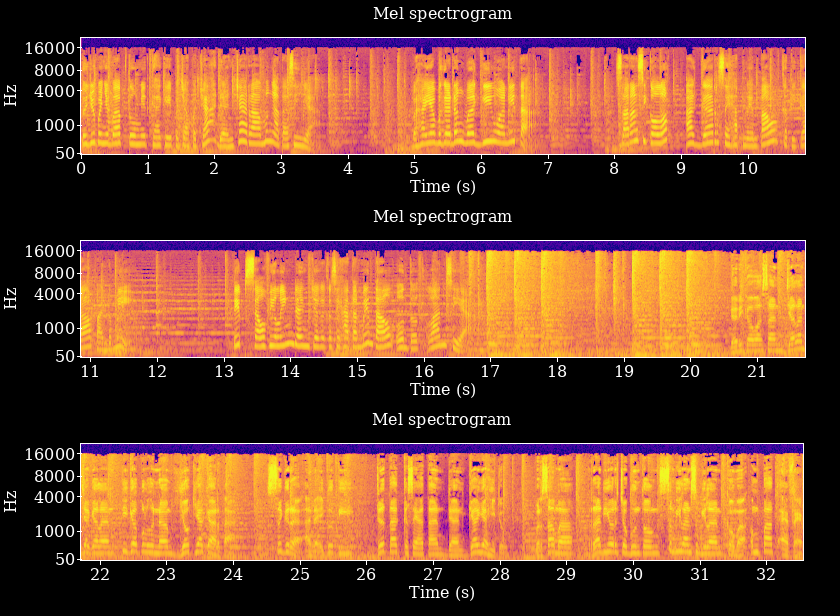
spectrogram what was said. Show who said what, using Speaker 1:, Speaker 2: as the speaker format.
Speaker 1: Tujuh penyebab tumit kaki pecah-pecah dan cara mengatasinya. Bahaya begadang bagi wanita. Saran psikolog agar sehat mental ketika pandemi. Tips self-healing dan jaga kesehatan mental untuk lansia.
Speaker 2: Dari kawasan Jalan Jagalan 36 Yogyakarta, segera Anda ikuti Detak Kesehatan dan Gaya Hidup bersama Radio Reco Buntung 99,4 FM.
